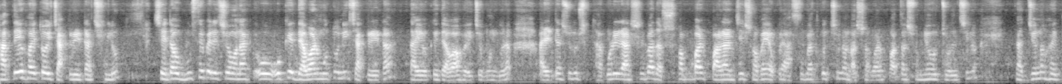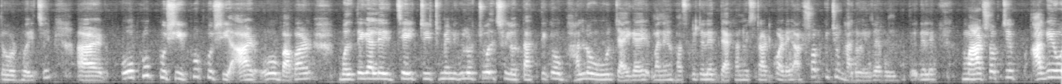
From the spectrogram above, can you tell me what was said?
হাতে হয়তো ওই চাকরিটা ছিল। সেটাও বুঝতে পেরেছে ওনাকে, ও, ওকে দেওয়ার মতনই চাকরিটা, তাই ওকে দেওয়া হয়েছে বন্ধুরা। আর এটা শুধু ঠাকুরের আশীর্বাদ আর সবার পাড়ার যে সবাই ওকে আশীর্বাদ করছিল না, সবার কথা শুনেও চলছিল। তার জন্য হয়তো ওর হয়েছে। আর ও খুব খুশি খুব খুশি। আর ও বাবার বলতে গেলে যেই ট্রিটমেন্টগুলো চলছিল, তার থেকেও ভালো ওর জায়গায় মানে হসপিটালে দেখানো স্টার্ট করে। আর সব কিছু ভালো হয়ে যায় বলতে গেলে। মার সবচেয়ে আগে ও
